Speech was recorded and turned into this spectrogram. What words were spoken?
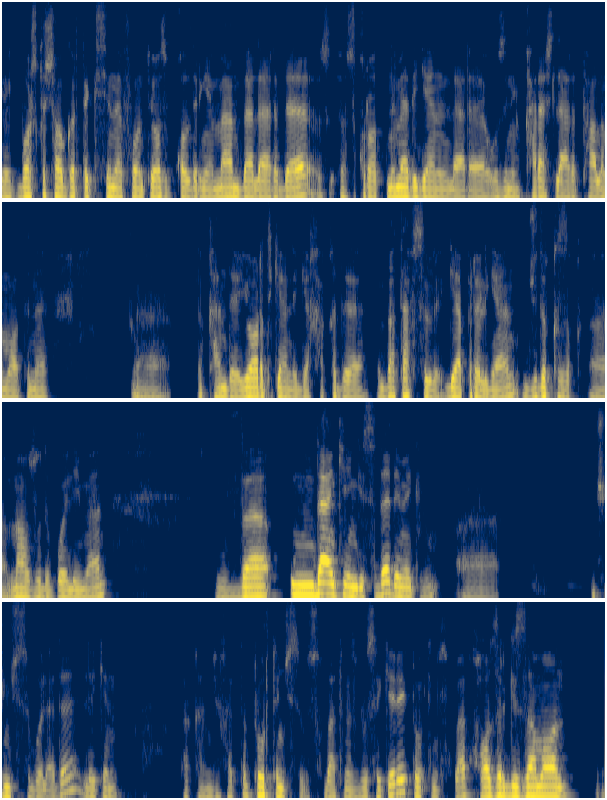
yoki boshqa shogirdi ksenofont yozib qoldirgan manbalarida suqrot nima deganlari o'zining qarashlari ta'limotini qanday yoritganligi haqida batafsil gapirilgan. Juda qiziq mavzu deb o'ylayman. Va undan keyingisida demak uchinchisi bo'ladi. Lekin raqam jihatdan to'rtinchisi suhbatimiz bo'lsa kerak. To'rtinchi suhbat hozirgi zamon e,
